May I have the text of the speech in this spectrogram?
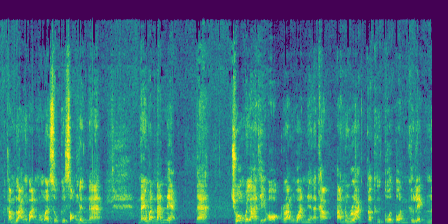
ำกำลังวันของวันศุกร์คือ 21 นะ ในวันนั้นเนี่ยนะช่วงเวลาที่ออกรางวัลเนี่ยนะครับตานุรักษ์ก็คือตัวตนคือเลขห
